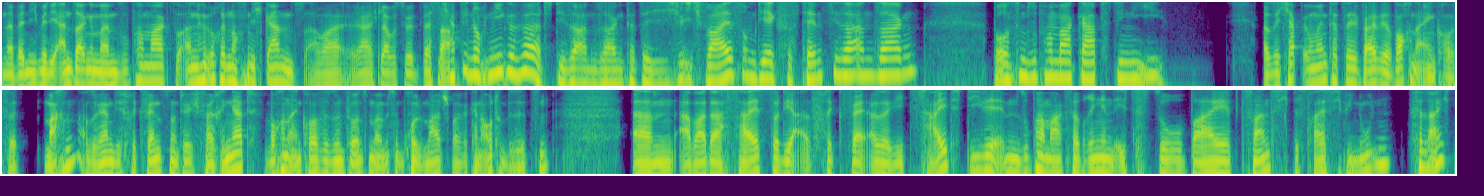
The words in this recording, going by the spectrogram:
Na, wenn ich mir die Ansagen in meinem Supermarkt so anhöre, noch nicht ganz, aber ja, ich glaube, es wird besser. Ich habe die noch nie gehört, diese Ansagen tatsächlich. Ich, ich, weiß um die Existenz dieser Ansagen. Bei uns im Supermarkt gab es die nie. Also ich habe im Moment tatsächlich, weil wir Wocheneinkäufe machen, also wir haben die Frequenz natürlich verringert. Wocheneinkäufe sind für uns immer ein bisschen problematisch, weil wir kein Auto besitzen. Ähm, aber das heißt, so die Frequenz, also die Zeit, die wir im Supermarkt verbringen, ist so bei 20 bis 30 Minuten vielleicht.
